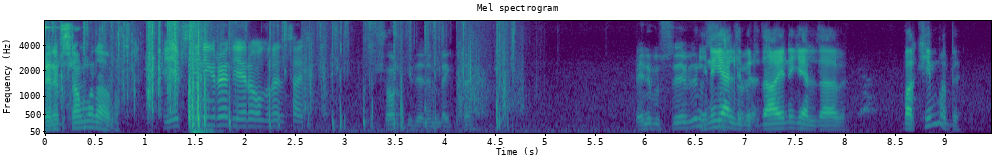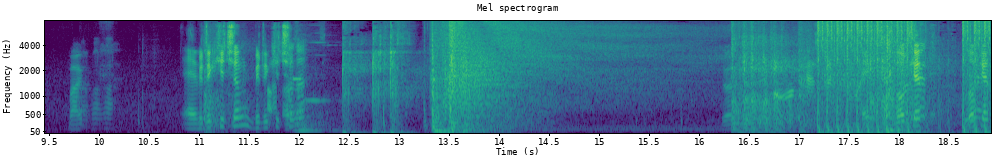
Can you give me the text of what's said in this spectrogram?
Benim silahım var abi. Bir hepsi yeni giriyor diğeri olur hadi side. Short gidelim bekle. Beni boostlayabilir misin? Yeni geldi biri. Daha yeni geldi abi. Bakayım mı bir? Bak. Bak, bak, bak. Ev. Biri kitchen, biri kitchen. Atladı. Roket.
